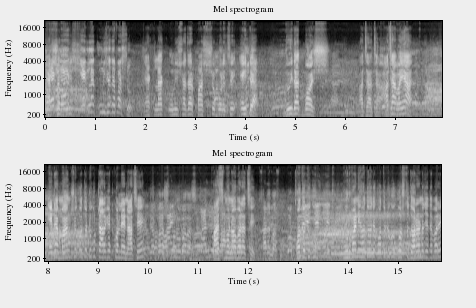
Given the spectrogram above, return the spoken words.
হ্যাঁ এক লাখ উনিশ হাজার পাঁচশো। পড়েছে এইটা। দুই দাঁত। বয়স। আচ্ছা আচ্ছা। আচ্ছা ভাইয়া এটা মাংস কতটুকু টার্গেট করলেন? আছে? পাঁচ মন ওভার আছে। আবার আছে কতটুকু কুরবানি হতে হতে কতটুকু গোস্ত ধরানো যেতে পারে?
